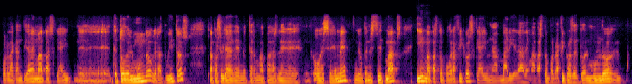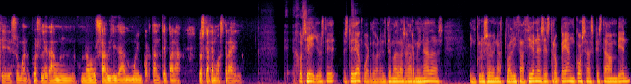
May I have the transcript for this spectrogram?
por la cantidad de mapas que hay eh, de todo el mundo, gratuitos, la posibilidad de meter mapas de OSM, de OpenStreetMaps, y Mm. mapas topográficos, que hay una variedad de mapas topográficos de todo el mundo, eh, que eso, bueno, pues le da un- una usabilidad muy importante para los que hacemos trail. José, Sí, yo estoy, estoy de acuerdo en el tema de las garminadas. Incluso en actualizaciones estropean cosas que estaban bien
